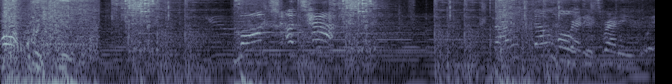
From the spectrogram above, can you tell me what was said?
Off with you! Launch attack! Battle Belt is ready.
